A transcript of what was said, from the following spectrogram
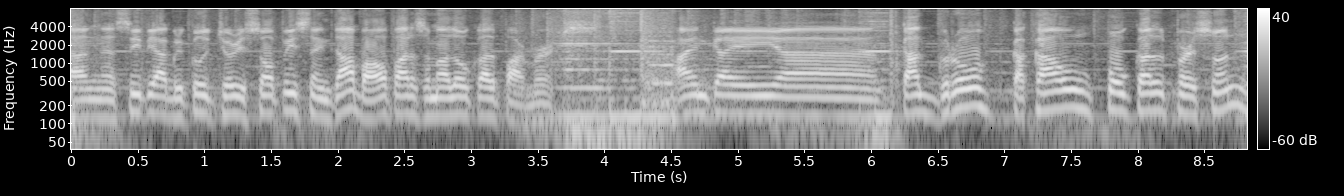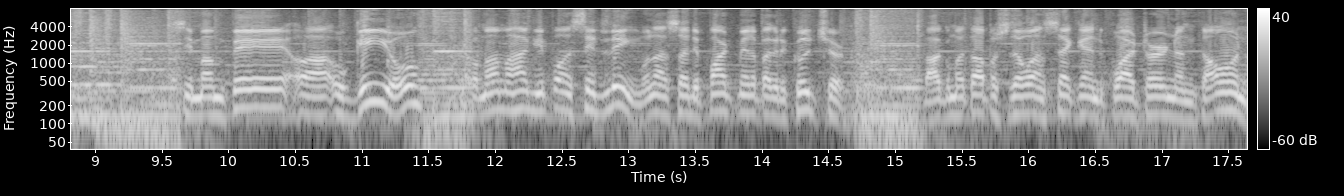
ang City Agriculturist Office ng Davao para sa mga local farmers. Ayon kay ah, Kagro Kakao Focal Person, si Mampe uh, Ugiyo, pamamahagi po ang seedling mula sa Department of Agriculture bago matapos daw ang second quarter ng taon.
